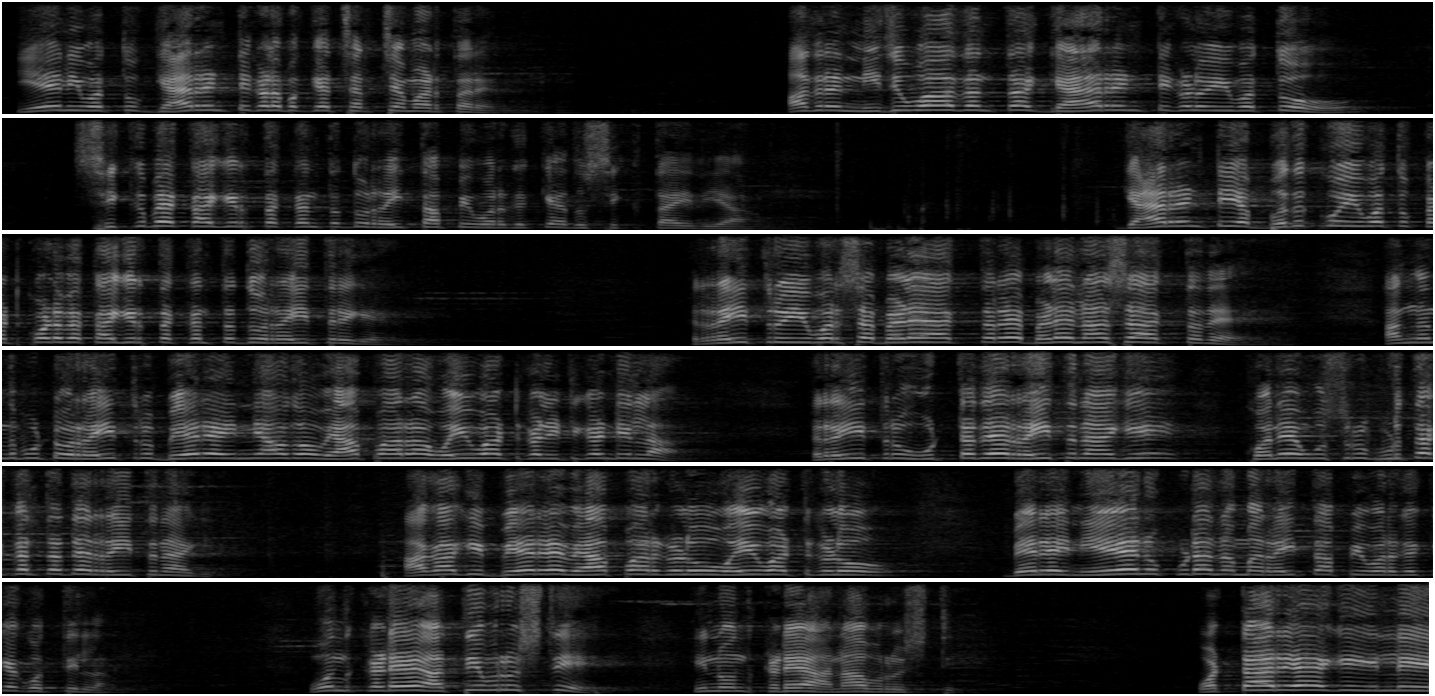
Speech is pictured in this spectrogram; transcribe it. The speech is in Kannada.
ಏನಿವತ್ತು ಗ್ಯಾರಂಟಿಗಳ ಬಗ್ಗೆ ಚರ್ಚೆ ಮಾಡ್ತಾರೆ. ಆದರೆ ನಿಜವಾದಂಥ ಗ್ಯಾರಂಟಿಗಳು ಇವತ್ತು ಸಿಕ್ಕಬೇಕಾಗಿರ್ತಕ್ಕಂಥದ್ದು ರೈತಾಪಿ ವರ್ಗಕ್ಕೆ ಅದು ಸಿಗ್ತಾ ಇದೆಯಾ? ಗ್ಯಾರಂಟಿಯ ಬದುಕು ಇವತ್ತು ಕಟ್ಕೊಡ್ಬೇಕಾಗಿರ್ತಕ್ಕಂಥದ್ದು ರೈತರಿಗೆ. ರೈತರು ಈ ವರ್ಷ ಬೆಳೆ ಹಾಕ್ತಾರೆ, ಬೆಳೆ ನಾಶ ಆಗ್ತದೆ. ಹಂಗಂದ್ಬಿಟ್ಟು ರೈತರು ಬೇರೆ ಇನ್ಯಾವುದೋ ವ್ಯಾಪಾರ ವಹಿವಾಟುಗಳು ಇಟ್ಕೊಂಡಿಲ್ಲ. ರೈತರು ಹುಟ್ಟದೇ ರೈತನಾಗಿ, ಕೊನೆ ಉಸಿರು ಬಿಡ್ತಕ್ಕಂಥದ್ದೇ ರೈತನಾಗಿ. ಹಾಗಾಗಿ ಬೇರೆ ವ್ಯಾಪಾರಗಳು, ವಹಿವಾಟುಗಳು, ಬೇರೆ ಇನ್ನೇನು ಕೂಡ ನಮ್ಮ ರೈತಾಪಿ ವರ್ಗಕ್ಕೆ ಗೊತ್ತಿಲ್ಲ. ಒಂದು ಕಡೆ ಅತಿವೃಷ್ಟಿ, ಇನ್ನೊಂದು ಕಡೆ ಅನಾವೃಷ್ಟಿ. ಒಟ್ಟಾರೆಯಾಗಿ ಇಲ್ಲಿ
